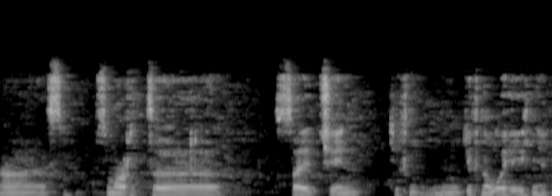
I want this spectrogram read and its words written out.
Smart а, Sidechain ну, технология их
